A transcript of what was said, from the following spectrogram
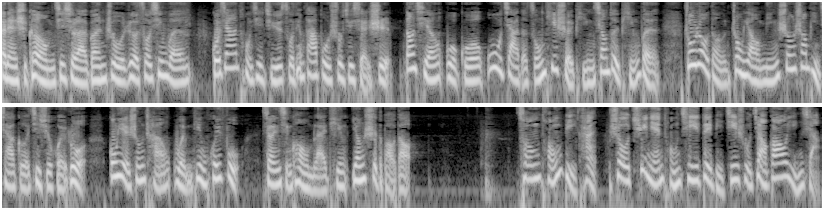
焦点时刻，我们继续来关注热搜新闻。国家统计局昨天发布数据显示，当前我国物价的总体水平相对平稳，猪肉等重要民生商品价格继续回落，工业生产稳定恢复。详细情况，我们来听央视的报道。从同比看，受去年同期对比基数较高影响，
